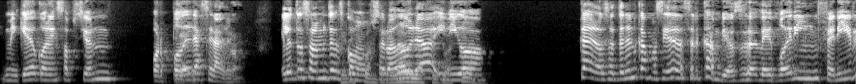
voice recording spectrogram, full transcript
me quedo con esa opción por poder Claro. hacer algo. El otro solamente es como observadora y digo. Claro, o sea, tener capacidad de hacer cambios, o sea, de poder inferir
